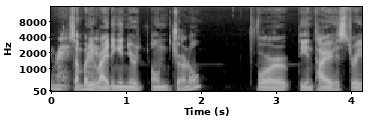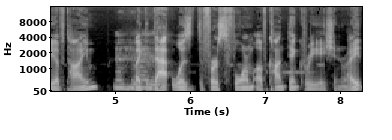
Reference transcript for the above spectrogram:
right. somebody right. writing in your own journal for the entire history of time, mm-hmm. like that was the first form of content creation, right?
